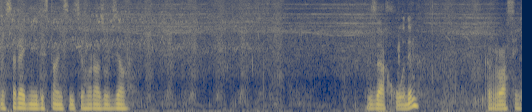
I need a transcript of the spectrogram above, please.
на середній дистанції цього разу взяв. Заходимо. Красень.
